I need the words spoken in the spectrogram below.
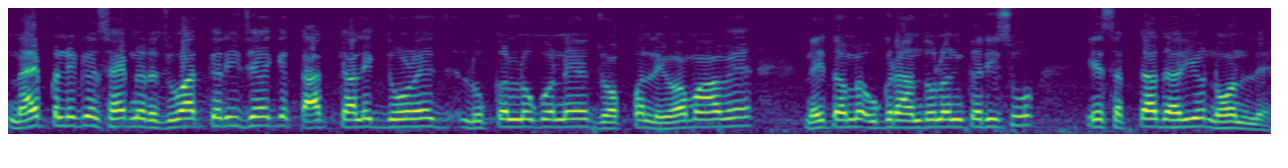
નાયબ કલેક્ટર સાહેબને રજૂઆત કરી છે કે તાત્કાલિક ધોરણે લોકલ લોકોને જોબ પર લેવામાં આવે, નહીં તો અમે ઉગ્ર આંદોલન કરીશું. એ સત્તાધારીઓ નોંધ લે.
